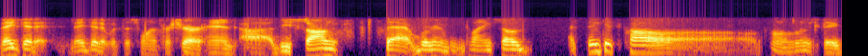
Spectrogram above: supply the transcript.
they did it. They did it with this one for sure. And uh the song that we're going to be playing, so I think it's called. Hold on, let me see,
